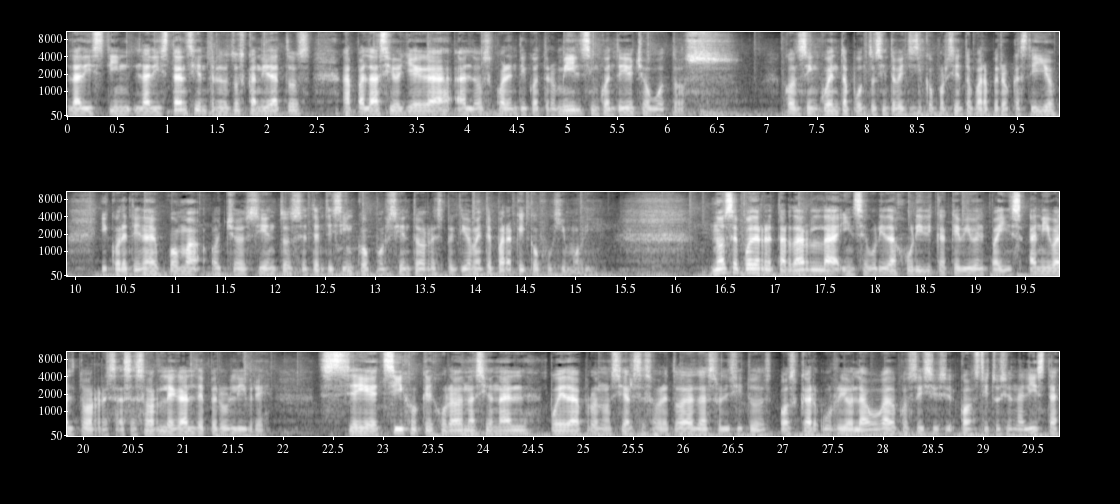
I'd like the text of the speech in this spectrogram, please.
la, la, distancia entre los dos candidatos a Palacio llega a los 44.058 votos, con 50.125% para Pedro Castillo y 49.875% respectivamente para Keiko Fujimori. No se puede retardar la inseguridad jurídica que vive el país. Aníbal Torres, asesor legal de Perú Libre. Se exijo que el Jurado Nacional pueda pronunciarse sobre todas las solicitudes. Oscar Urriola, abogado constitucionalista,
